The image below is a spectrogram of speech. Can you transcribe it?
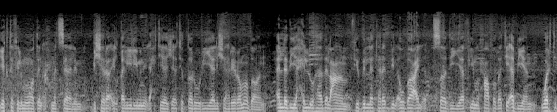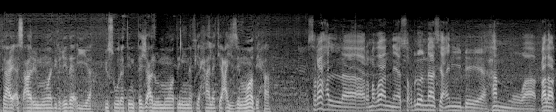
يكتفي المواطن أحمد سالم بشراء القليل من الاحتياجات الضرورية لشهر رمضان الذي يحل هذا العام في ظل تردي الأوضاع الاقتصادية في محافظة أبين وارتفاع أسعار المواد الغذائية بصورة تجعل المواطنين في حالة عجز واضحة. صراحة رمضان يستقبلون الناس يعني بهم وقلق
